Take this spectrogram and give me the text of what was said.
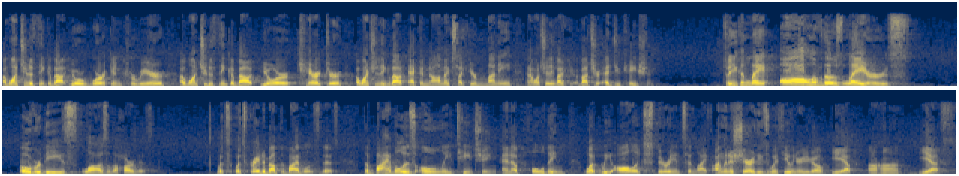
I want you to think about your work and career. I want you to think about your character. I want you to think about economics, like your money. And I want you to think about, about your education. So you can lay all of those layers over these laws of the harvest. What's, what's great about the Bible is this the Bible is only teaching and upholding what we all experience in life. I'm going to share these with you, and you're going to go, yep, uh huh, yes.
